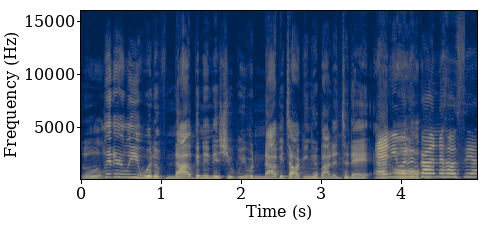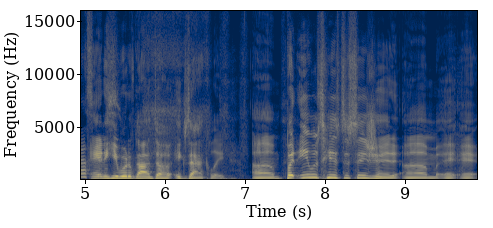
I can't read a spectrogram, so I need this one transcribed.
Literally would have not been an issue. We would not be talking about it today. at and you would have gotten to host the Oscars. and he would have gotten to exactly. Um, but it was his decision. Um, eh, eh,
